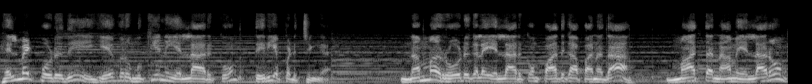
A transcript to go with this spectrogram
ஹெல்மெட் போடுது எவ்வளவு முக்கியம்னு எல்லாருக்கும் தெரியப்படுச்சுங்க. நம்ம ரோடுகளை எல்லாருக்கும் பாதுகாப்பானதா? மாத்த நாம எல்லாரும்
